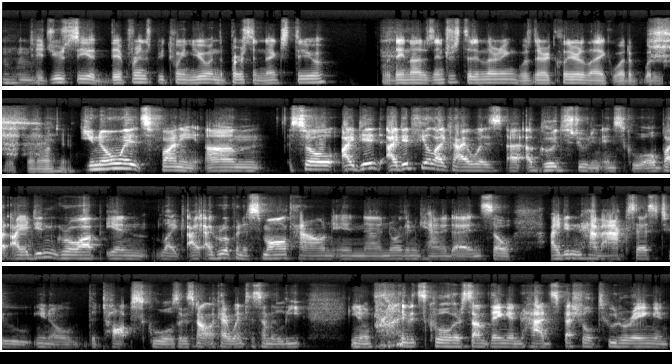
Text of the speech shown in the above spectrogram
Mm-hmm. Did you see a difference between you and the person next to you? Were they not as interested in learning? Was there a clear like what what is going on here? You know, it's funny. Um, so I did I did feel like I was a, a, good student in school, but I didn't grow up in like I, I grew up in a small town in uh, northern Canada, and so I didn't have access to you know the top schools. Like, it's not like I went to some elite you know private school or something and had special tutoring and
